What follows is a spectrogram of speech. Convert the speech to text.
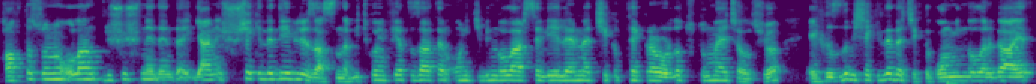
Hafta sonu olan düşüş nedeni de yani şu şekilde diyebiliriz aslında. Bitcoin fiyatı zaten 12 bin dolar seviyelerine çıkıp tekrar orada tutunmaya çalışıyor. E, hızlı bir şekilde de çıktık. 10 bin doları gayet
